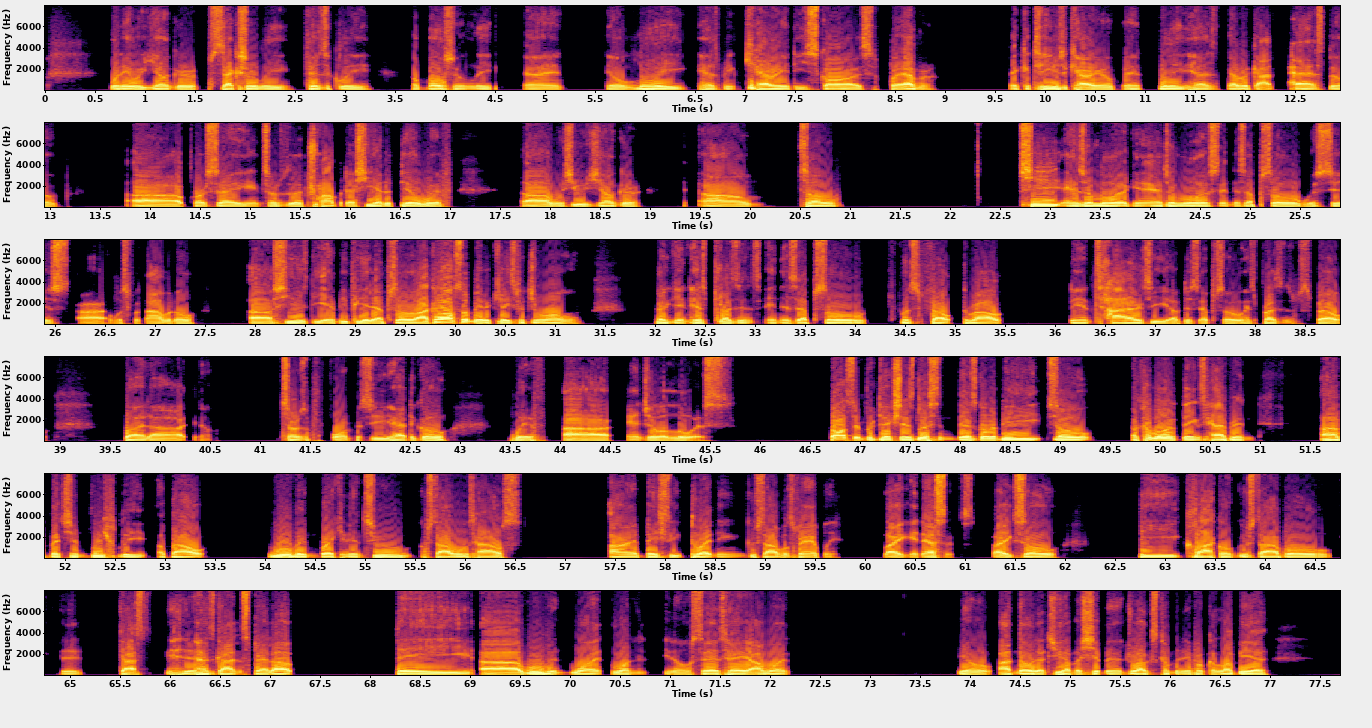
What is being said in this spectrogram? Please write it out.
when they were younger, sexually, physically, emotionally, and you know Louie has been carrying these scars forever and continues to carry them, and really has never got past them uh, per se in terms of the trauma that she had to deal with uh, when she was younger. Um, so she Angela Lewis again. Angela Lewis in this episode was just uh, was phenomenal. Uh, she is the MVP of the episode. I could also make a case for Jerome. Again, his presence in this episode was felt throughout the entirety of this episode. His presence was felt, but uh, you know, in terms of performance, you had to go with uh, Angela Lewis. Thoughts and predictions. Listen, there's going to be so a couple of things happened. Uh, mentioned briefly about Ruben breaking into Gustavo's house uh, basically threatening Gustavo's family, like in essence. Like so, the clock on Gustavo it got has gotten sped up. They uh, Ruben want one you know says, "Hey, I want you know, I know that you have a shipment of drugs coming in from Colombia.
